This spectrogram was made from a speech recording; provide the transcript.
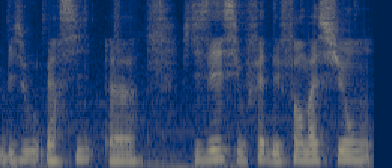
bisous, merci. je disais si vous faites des formations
